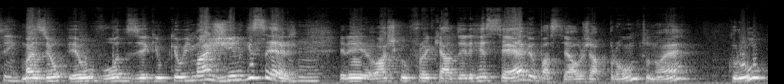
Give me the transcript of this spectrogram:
Sim. Mas eu, eu vou dizer aqui o que eu imagino que seja. Ele, eu acho que o franqueado dele recebe o pastel já pronto, não é? Cru.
